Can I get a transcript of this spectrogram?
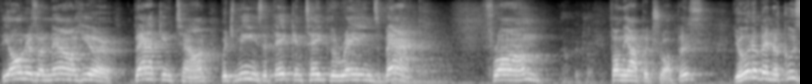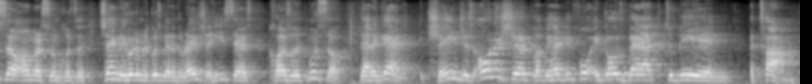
the owners are now here back in town, which means that they can take the reins back from from the apotropos. Yehuda ben Nakusa Omar the same Yehuda ben Nakusa we had in the Reisha, he says, Chazalit Muso, that again, it changes ownership like we had before, it goes back to being a tam.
